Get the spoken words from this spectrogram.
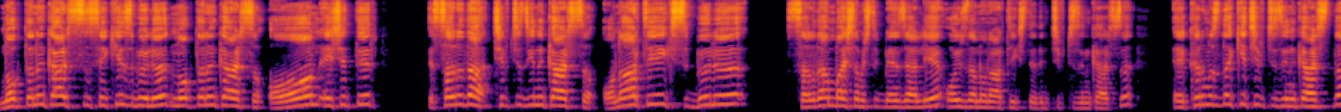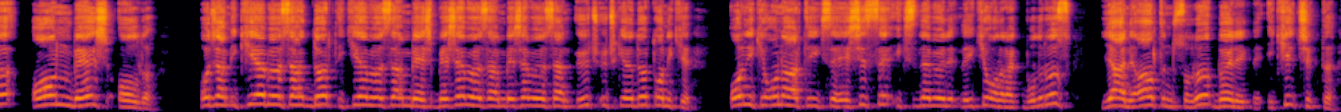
Noktanın karşısı 8 bölü noktanın karşısı 10 eşittir. E sarıda çift çizginin karşısı 10 artı x bölü sarıdan başlamıştık benzerliğe. O yüzden 10 artı x dedim çift çizginin karşısı. E, kırmızıdaki çift çizginin karşısı da 15 oldu. Hocam 2'ye bölsen 4, 2'ye bölsen 5, 5'e bölsen 5'e bölsen 3, 3 kere 4 12. 12 10 artı x'e eşitse x'i de böylelikle 2 olarak buluruz. Yani 6. soru böylelikle 2 çıktı.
